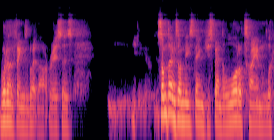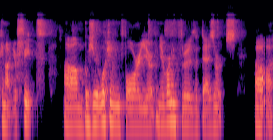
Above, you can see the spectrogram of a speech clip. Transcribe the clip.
One of the things about that race is sometimes on these things you spend a lot of time looking at your feet um, because you're looking for your when you're running through the deserts. Uh,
